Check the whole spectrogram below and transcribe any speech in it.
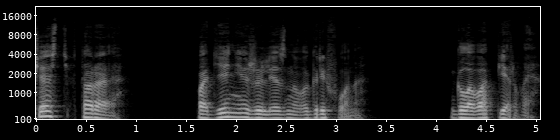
Часть вторая. Падение Железного Грифона. Глава первая.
